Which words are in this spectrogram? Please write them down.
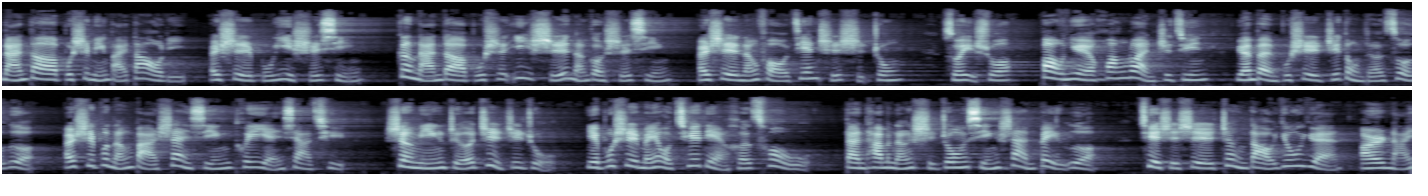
难的不是明白道理，而是不易实行；更难的不是一时能够实行，而是能否坚持始终。所以说，暴虐慌乱之君。原本不是只懂得作恶，而是不能把善行推延下去。圣明哲智之主，也不是没有缺点和错误，但他们能始终行善背恶，确实是正道悠远而难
